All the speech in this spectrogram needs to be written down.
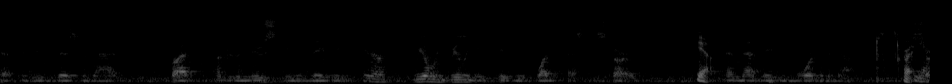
test, we're gonna give you this and that. But under the new scheme, maybe, you know, we only really need to give you a blood test to start, Yeah. and that may be more than enough. Right. So.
